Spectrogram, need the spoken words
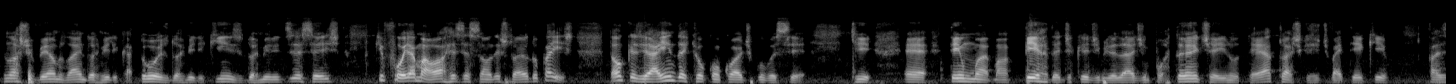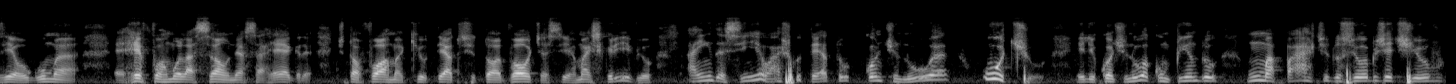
que nós tivemos lá em 2014, 2015, 2016, que foi a maior recessão da história do país. Então, quer dizer, ainda que eu concorde com você que é, tem uma, uma, perda de credibilidade importante aí no teto. Acho que a gente vai ter que fazer alguma é, reformulação nessa regra, de tal forma que o teto se volte a ser mais crível. Ainda assim, eu acho que o teto continua útil, ele continua cumprindo uma parte do seu objetivo,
